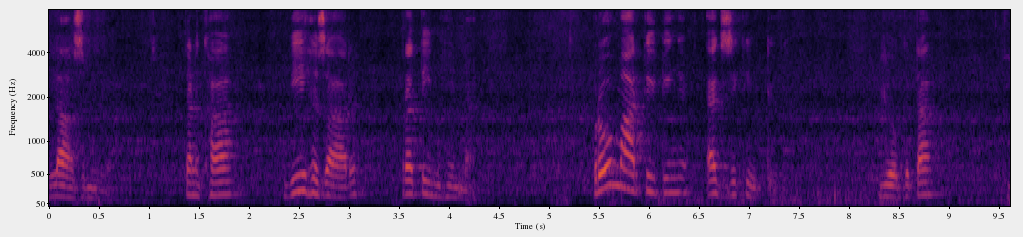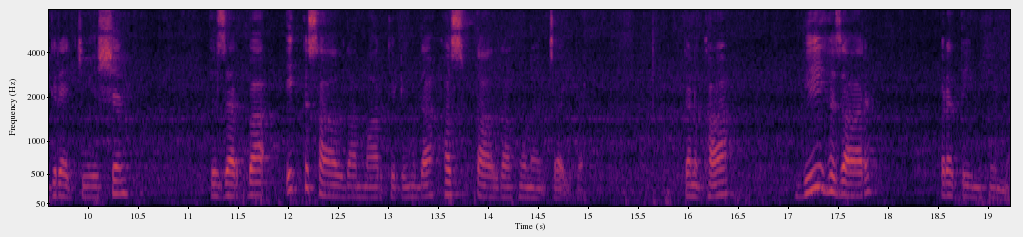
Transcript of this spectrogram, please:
ਲਾਜ਼ਮੀ ਹੈ। ਤਨਖਾਹ 20000 ਪ੍ਰਤੀ ਮਹੀਨਾ। ਪ੍ਰੋ ਮਾਰਕੀਟਿੰਗ ਐਗਜ਼ੀਕਿਊਟਿਵ ਯੋਗਤਾ, ਗ੍ਰੈਜੂਏਸ਼ਨ ਤਜਰਬਾ 1 ਸਾਲ ਦਾ ਮਾਰਕੀਟਿੰਗ ਦਾ, ਹਸਪਤਾਲ ਦਾ ਹੋਣਾ ਚਾਹੀਦਾ। ਤਨਖਾਹ 20000 ਪ੍ਰਤੀ ਮਹੀਨਾ।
